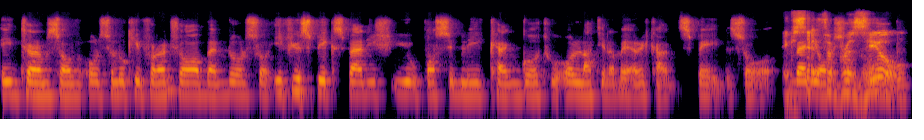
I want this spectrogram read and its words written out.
in terms of also looking for a job and also if you speak Spanish, you possibly can go to all Latin America and Spain. So except for Brazil.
